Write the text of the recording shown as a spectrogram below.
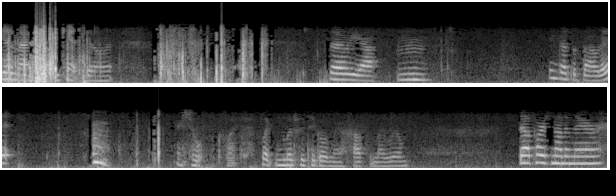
She has a so You can't sit on it. So yeah. Mm, I think that's about it. I show what it looks like. It's like literally take over my half of my room. That part's not in there.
